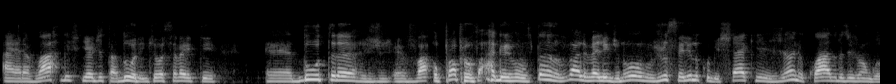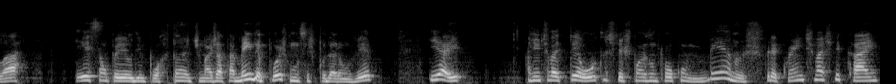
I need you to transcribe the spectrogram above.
a era Vargas e a ditadura, em que você vai ter é, Dutra, é, o próprio Vargas voltando, Vale Velhinho de novo, Juscelino Kubitschek, Jânio Quadros e João Goulart. Esse é um período importante, mas já está bem depois, como vocês puderam ver. E aí a gente vai ter outras questões um pouco menos frequentes, mas que caem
